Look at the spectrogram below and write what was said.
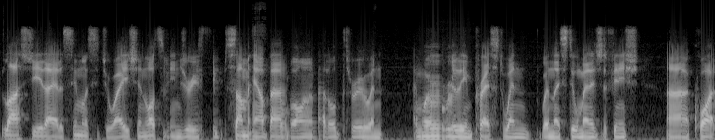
last year they had a similar situation, lots of injuries. They somehow battled on, battled through, and and we were really impressed when when they still managed to finish uh, quite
